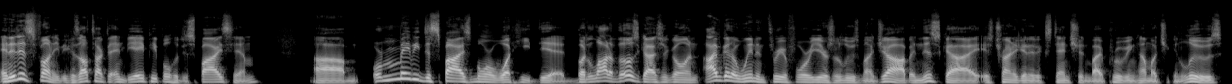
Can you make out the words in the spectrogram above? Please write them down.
And it is funny because i'll talk to nba people who despise him um, or maybe despise more what he did. But a lot of those guys are going, I've got to win in three or four years or lose my job. And this guy is trying to get an extension by proving how much he can lose.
